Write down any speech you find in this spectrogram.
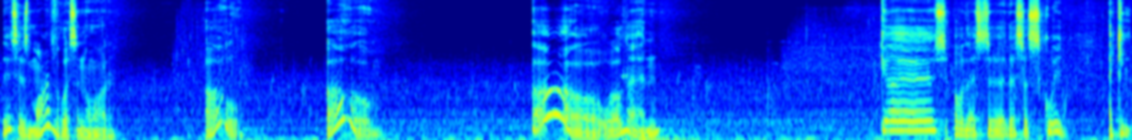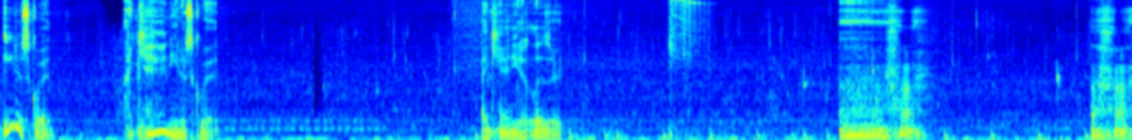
This is marvelous in the water. Oh. Oh. Oh, well then. Guess. Oh, that's a that's a squid. I can eat a squid. I can eat a squid. I can't eat a lizard. Uh-huh. Uh-huh.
